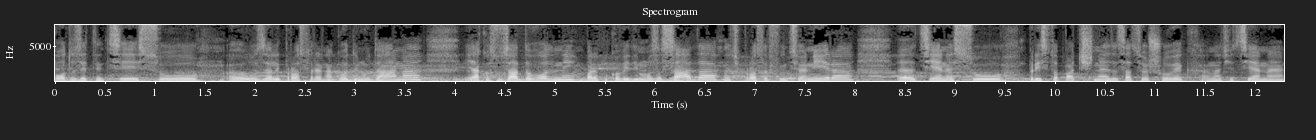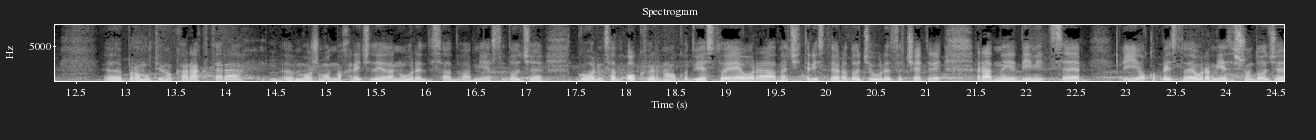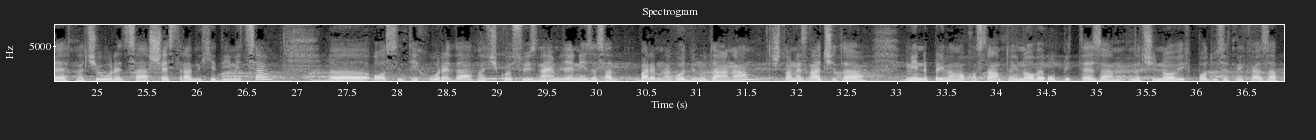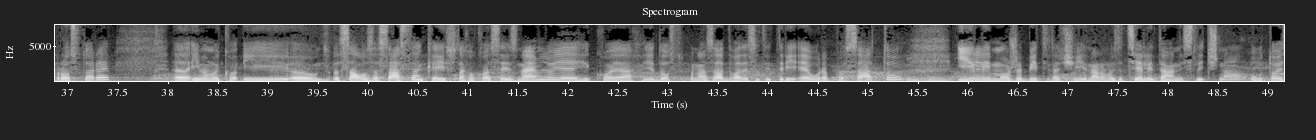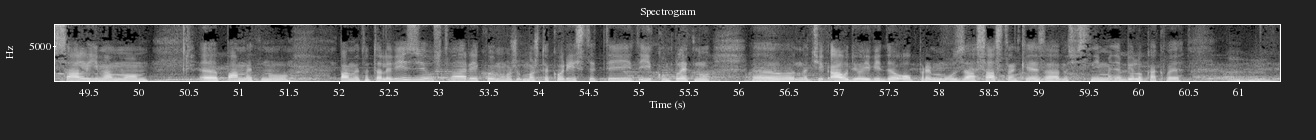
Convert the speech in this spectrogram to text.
poduzetnici su uzeli uzeli prostore na godinu dana, jako su zadovoljni, bar kako vidimo za sada, znači prostor funkcionira, e, cijene su pristupačne, za sad su još uvijek znači, cijene promotivnog karaktera. E, možemo odmah reći da jedan ured sa dva mjesta dođe, govorim sad okvirno oko 200 eura, znači 300 eura dođe ured za četiri radne jedinice i oko 500 eura mjesečno dođe znači, ured sa šest radnih jedinica. E, osim tih ureda, znači koji su iznajmljeni, za sad barem na godinu dana, što ne znači da mi ne primamo konstantno i nove upite za znači, novih poduzetnika za prostore. imamo i, i salu za sastanke, isto tako koja se iznajmljuje i koja je dostupna za 23 eura po satu ili može biti znači naravno za cijeli dan i slično. U toj sali imamo e, pametnu pametnu televiziju u stvari koju možete koristiti i kompletnu e, znači audio i video opremu za sastanke, za znači, snimanje bilo kakve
